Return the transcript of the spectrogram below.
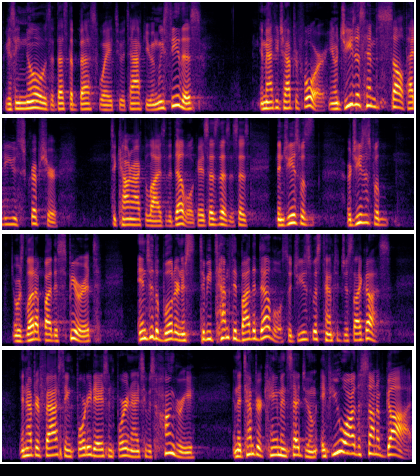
Because he knows that that's the best way to attack you. And we see this in Matthew chapter 4. You know, Jesus himself had to use scripture to counteract the lies of the devil. Okay, it says this. It says, then Jesus was, or Jesus was led up by the Spirit into the wilderness to be tempted by the devil. So Jesus was tempted just like us. And after fasting 40 days and 40 nights, he was hungry. And the tempter came and said to him, If you are the Son of God,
